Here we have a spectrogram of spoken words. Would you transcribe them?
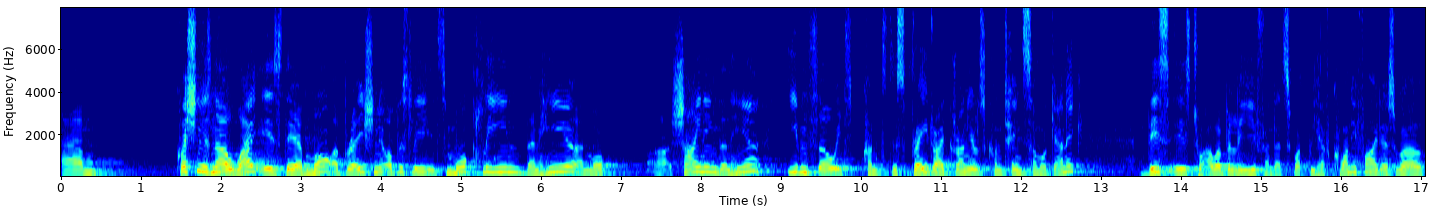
Um, question is now, why is there more abrasion? Obviously, it's more clean than here and more uh, shining than here even though the spray-dried granules contain some organic. This is, to our belief, and that's what we have quantified as well,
